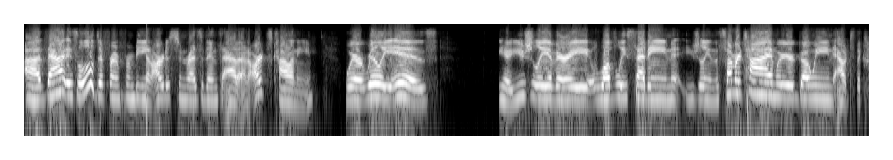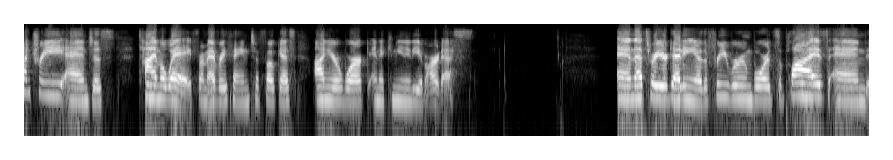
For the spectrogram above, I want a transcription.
Uh, that is a little different from being an artist in residence at an arts colony, where it really is you know, usually a very lovely setting, usually in the summertime where you're going out to the country and just time away from everything to focus on your work in a community of artists. And that's where you're getting, you know, the free room board supplies and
